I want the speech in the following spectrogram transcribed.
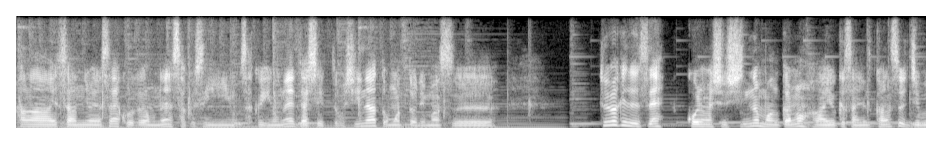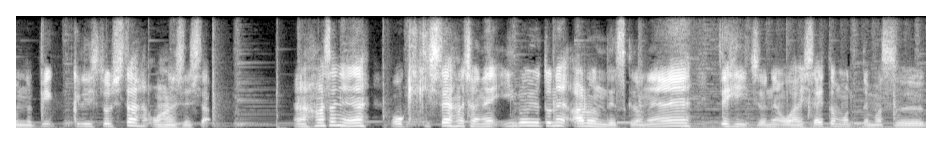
羽賀さんにはですね、これからもね、作品作品をね、出していってほしいなと思っております。というわけでですね、これは出身の漫画の羽賀由香さんに関する自分のびっくりとしたお話でした。母さんにはね、お聞きしたい話はね、いろいろとね、あるんですけどね、ぜひ一度ね、お会いしたいと思ってます。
